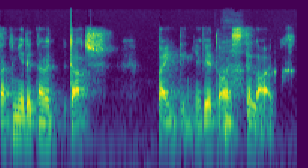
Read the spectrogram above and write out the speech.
wat noem jy dit nou 'n Dutch painting. Jy weet daai still life.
